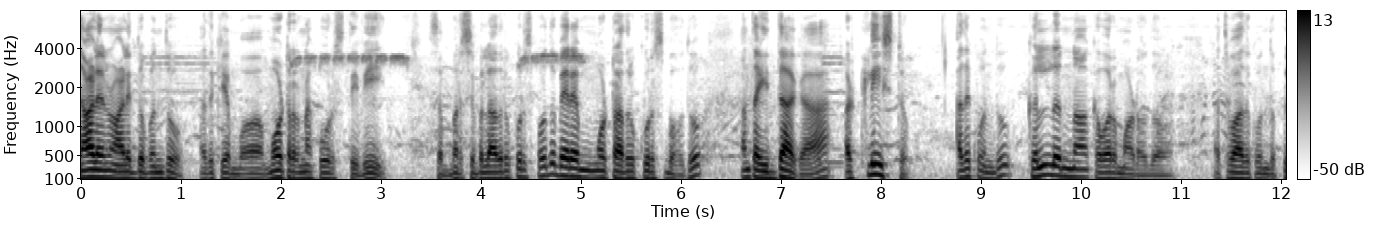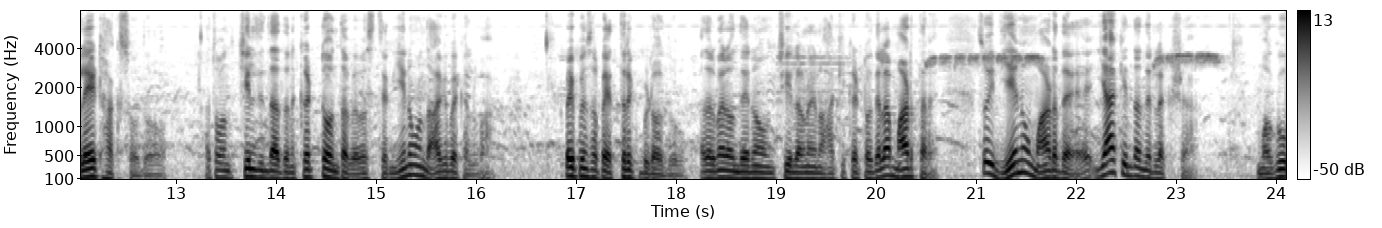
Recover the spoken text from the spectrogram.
ನಾಳೆನೋ ನಾಳಿದ್ದು ಬಂದು ಅದಕ್ಕೆ ಮೋಟರನ್ನು ಕೂರಿಸ್ತೀವಿ. ಸಬ್ಮರ್ಸಿಬಲ್ ಆದರೂ ಕೂರಿಸ್ಬೋದು, ಬೇರೆ ಮೋಟ್ರ್ ಆದರೂ ಕೂರಿಸ್ಬಹುದು ಅಂತ ಇದ್ದಾಗ ಅಟ್ಲೀಸ್ಟ್ ಅದಕ್ಕೊಂದು ಕಲ್ಲನ್ನು ಕವರ್ ಮಾಡೋದು ಅಥವಾ ಅದಕ್ಕೊಂದು ಪ್ಲೇಟ್ ಹಾಕ್ಸೋದು ಅಥವಾ ಒಂದು ಚೀಲದಿಂದ ಅದನ್ನು ಕಟ್ಟುವಂಥ ವ್ಯವಸ್ಥೆ ಏನೋ ಒಂದು ಆಗಬೇಕಲ್ವಾ? ಪೈಪನ್ನು ಸ್ವಲ್ಪ ಎತ್ತರಕ್ಕೆ ಬಿಡೋದು, ಅದರ ಮೇಲೆ ಒಂದೇನೋ ಒಂದು ಚೀಲನೋ ಏನೋ ಹಾಕಿ ಕಟ್ಟೋದೆಲ್ಲ ಮಾಡ್ತಾರೆ. ಸೊ ಇದೇನೂ ಮಾಡದೆ ಯಾಕಿಂತ ನಿರ್ಲಕ್ಷ್ಯ? ಮಗು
